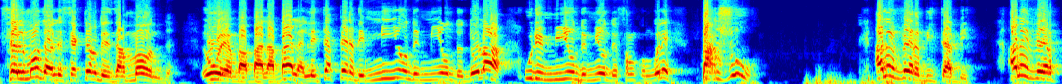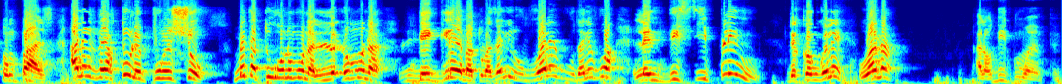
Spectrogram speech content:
seulement dans le secteur des amendes. L'État perd des millions de millions de dollars ou des millions de millions de francs congolais par jour. Allez vers Bitabé, allez vers Pompage, allez vers tous les points chauds. Mettez tout le monde, le monde a degré, vous allez, vous allez voir l'indiscipline des Congolais. Voilà. Alors dites-moi un peu,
